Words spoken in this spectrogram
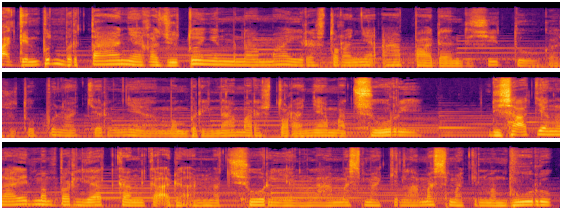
Pak Gen pun bertanya Kazuto ingin menamai restorannya apa dan di situ Kazuto pun akhirnya memberi nama restorannya Matsuri. Di saat yang lain memperlihatkan keadaan Matsuri yang lama semakin lama semakin memburuk.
